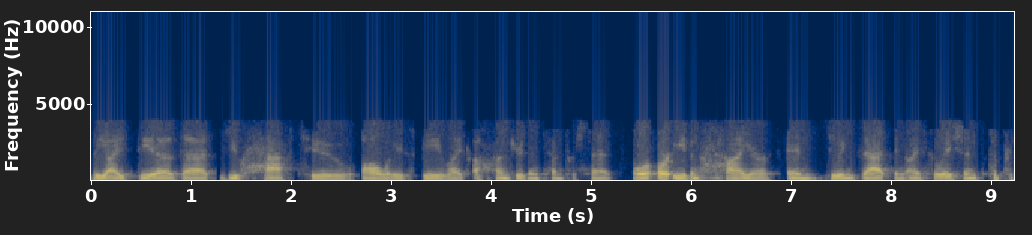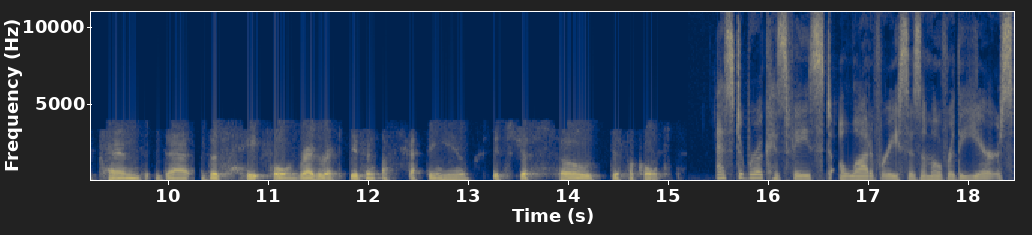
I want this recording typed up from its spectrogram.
The idea that you have to always be like 110% or, or even higher, and doing that in isolation to pretend that this hateful rhetoric isn't affecting you, it's just so difficult. Estabrook has faced a lot of racism over the years,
